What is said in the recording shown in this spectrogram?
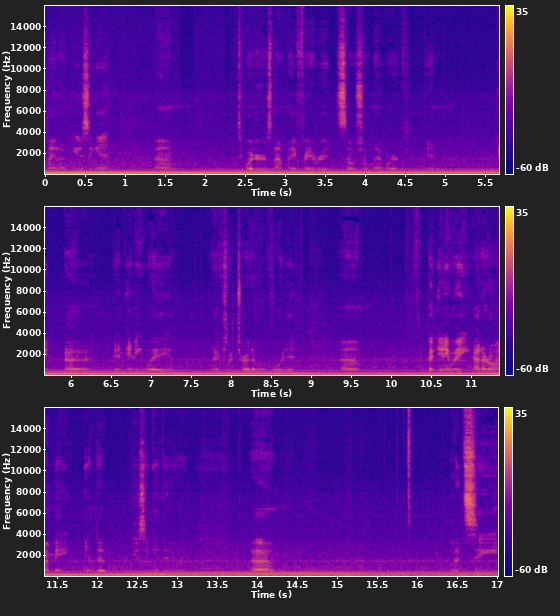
plan on using it. Um, Twitter is not my favorite social network in uh, in any way. I actually try to avoid it. Um, but anyway, I don't know. I may end up using it anyway. Um, let's see.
